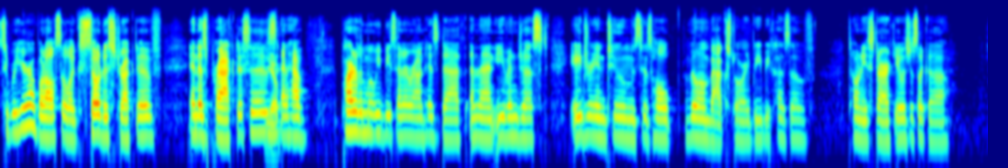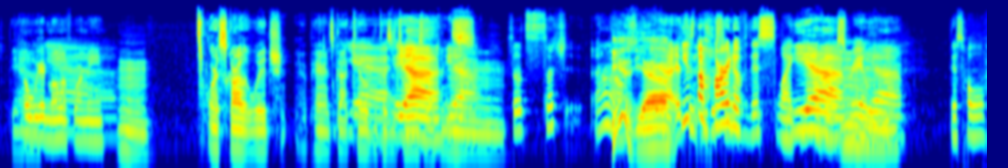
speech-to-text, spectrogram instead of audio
superhero, but also like so destructive in his practices, Yep. and have part of the movie be centered around his death, and then even just Adrian Toomes, his whole villain backstory be because of Tony Stark. It was just like a, Yeah. a weird moment for me. Mm. Or Scarlet Witch. Her parents got killed because of Tony's Yeah, weapons. yeah. Mm. So it's such I don't know. He is, yeah. it's He's the heart of this like yeah, universe, really. Yeah. This whole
